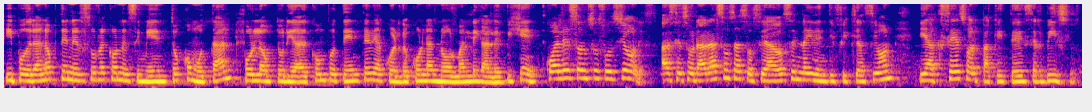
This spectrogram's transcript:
y podrán obtener su reconocimiento como tal por la autoridad competente de acuerdo con las normas legales vigentes. ¿Cuáles son sus funciones? Asesorar a sus asociados en la identificación y acceso al paquete de servicios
